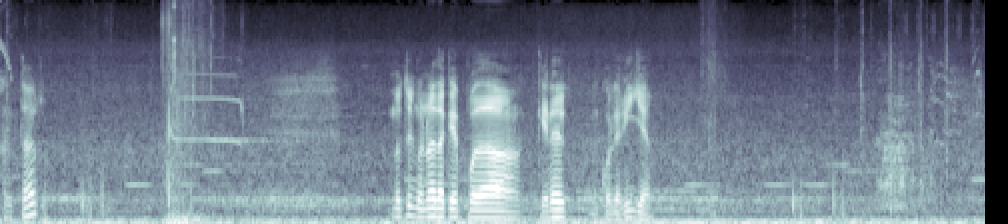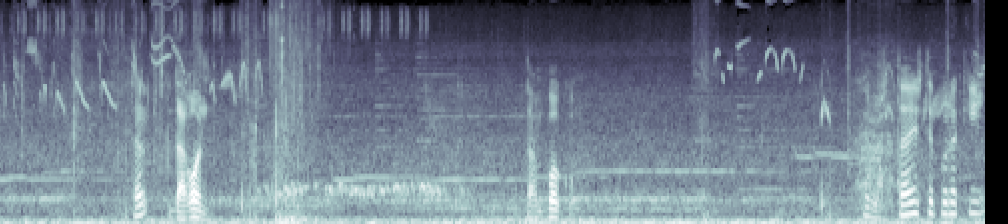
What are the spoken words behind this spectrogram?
Saltar. No tengo nada que pueda querer, coleguilla. Dagón. Tampoco. Pero está este por aquí.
